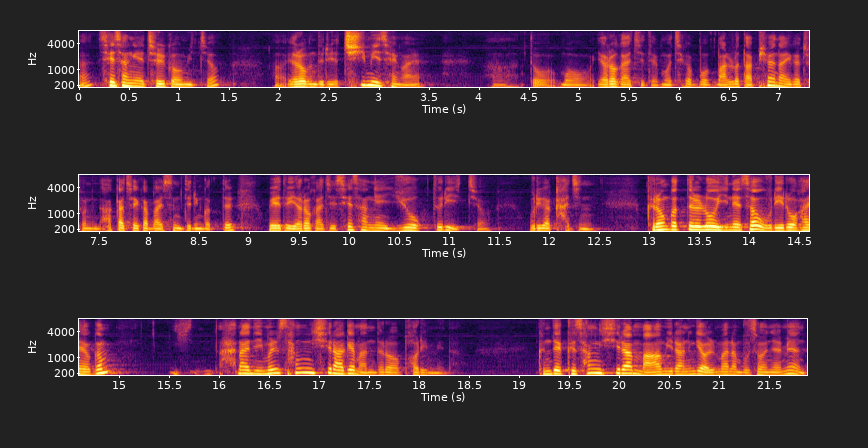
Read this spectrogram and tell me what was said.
어? 세상의 즐거움 있죠. 어, 여러분들이 취미 생활 어, 또뭐 여러 가지들 뭐 제가 뭐 말로 다 표현하기가 좋은 아까 제가 말씀드린 것들 외에도 여러 가지 세상의 유혹들이 있죠. 우리가 가진 그런 것들로 인해서 우리로 하여금 하나님을 상실하게 만들어 버립니다. 근데 그 상실한 마음이라는 게 얼마나 무서우냐면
